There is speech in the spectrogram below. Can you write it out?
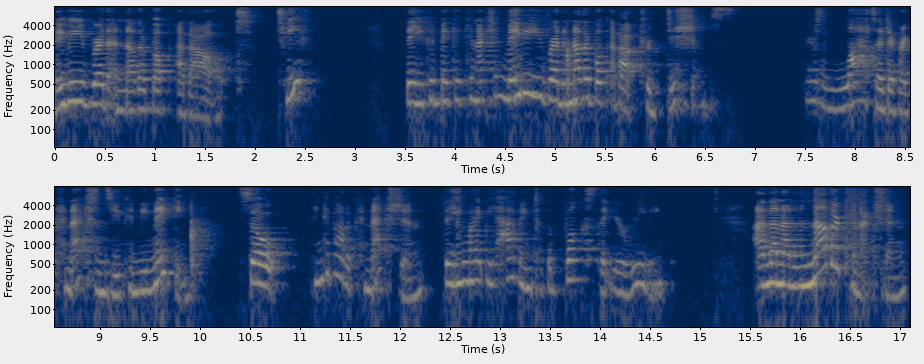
Maybe you've read another book about teeth that you could make a connection. Maybe you've read another book about traditions. There's lots of different connections you can be making. So think about a connection that you might be having to the books that you're reading. And then another connection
